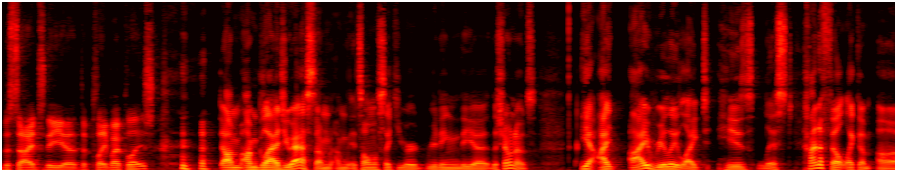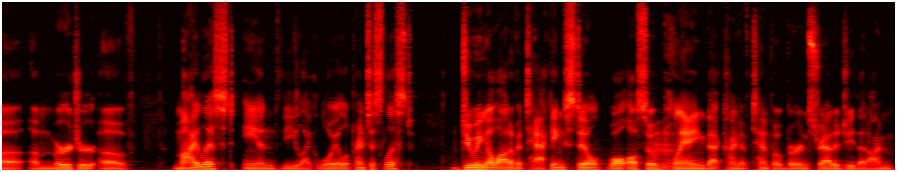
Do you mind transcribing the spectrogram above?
besides the uh, the play by plays? I'm, I'm glad you asked. I'm, I'm, it's almost like you were reading the uh, the show notes. Yeah, I, I really liked his list. Kind of felt like a, a a merger of my list and the like loyal apprentice list. Doing a lot of attacking still, while also playing that kind of tempo burn strategy that I'm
